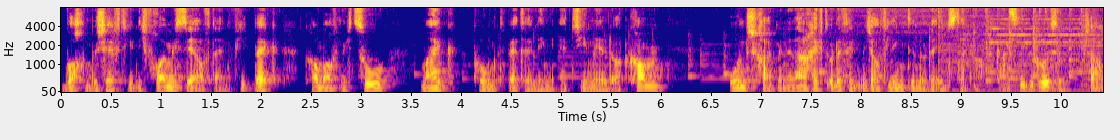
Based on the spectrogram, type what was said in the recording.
Wochen beschäftigen. Ich freue mich sehr auf dein Feedback. Komm auf mich zu, mike.wetterling.gmail.com und schreib mir eine Nachricht oder find mich auf LinkedIn oder Instagram. Ganz liebe Grüße. Ciao.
